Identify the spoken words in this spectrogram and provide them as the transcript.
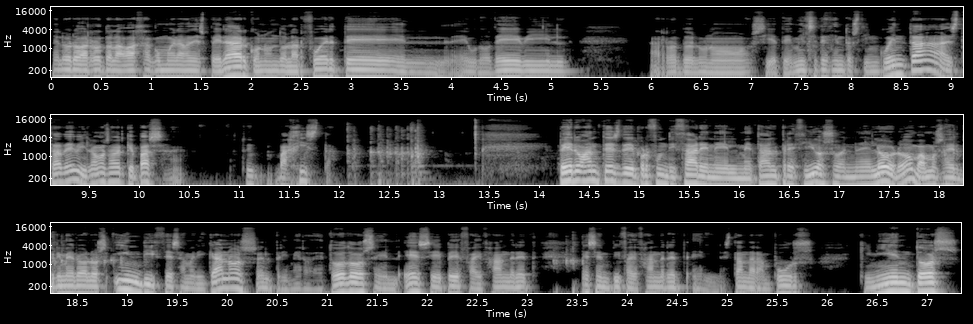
El oro ha roto la baja como era de esperar, con un dólar fuerte, el euro débil, ha roto el 1.7750. Está débil. Vamos a ver qué pasa. ¿eh? Estoy bajista. Pero antes de profundizar en el metal precioso, en el oro, vamos a ir primero a los índices americanos. El primero de todos, el SP 500, SP 500, el Standard Poor's 500.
